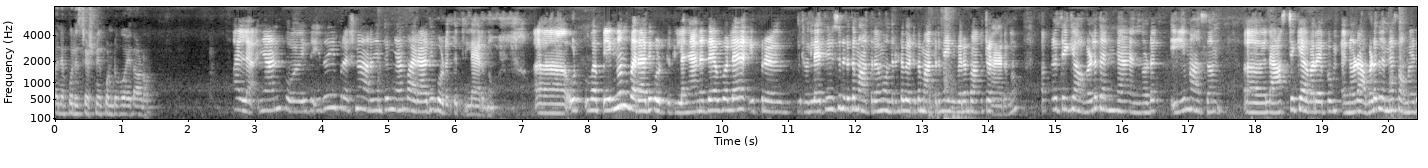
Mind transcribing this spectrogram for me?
പിന്നെ പോലീസ് സ്റ്റേഷനിൽ കൊണ്ടുപോയതാണോ? അല്ല ഞാൻ പോയത് ഇത് ഈ പ്രശ്നം അറിഞ്ഞിട്ടും ഞാൻ പരാതി കൊടുത്തിട്ടില്ലായിരുന്നു. എങ്ങും പരാതി കൊടുത്തിട്ടില്ല. ഞാൻ ഇതേപോലെ റിലേറ്റീവ്സിന്റെ അടുത്ത് മാത്രമേ ഒന്ന് രണ്ട് പേരുടെ മാത്രമേ വിവരം പറഞ്ഞിട്ടുണ്ടായിരുന്നു അപ്പോഴത്തേക്ക് അവൾ തന്നെ എന്നോട് ഈ മാസം ലാസ്റ്റേക്ക് അവരെപ്പം എന്നോട് അവൾ തന്നെ സ്വമേത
